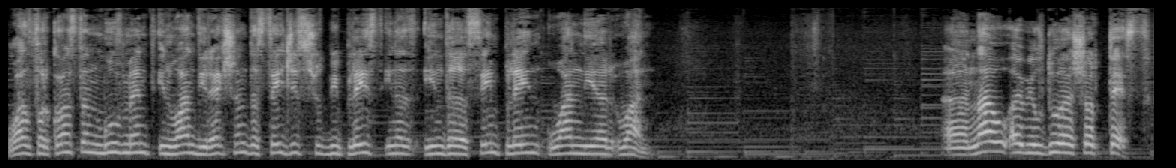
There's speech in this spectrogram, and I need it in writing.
while for constant movement in one direction the stages should be placed in, a, in the same plane one near one. Uh, now I will do a short test.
